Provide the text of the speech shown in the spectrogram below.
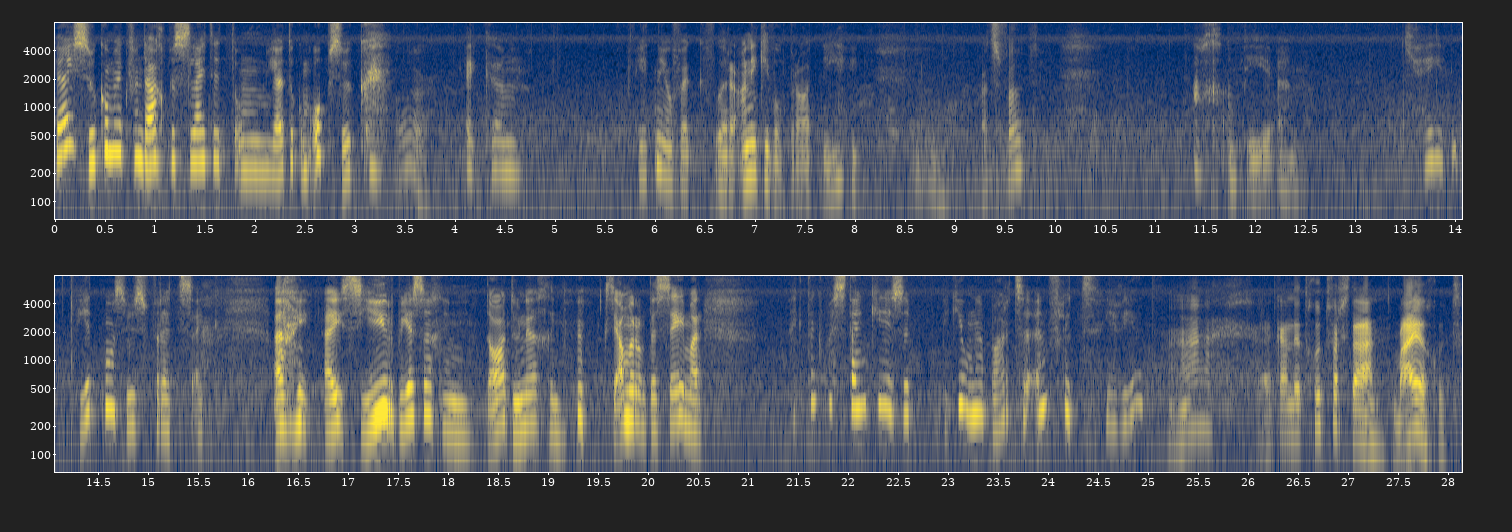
juis hoekom ek vandag besluit het om jou te kom opsoek. O, Ek um, weet nie of ek voor Annetjie wil praat nie. wat's fout? Ag, Ampie, ehm um, jy weet mos hoe's Fritz. Ek uh, hy, hy's hier besig en daar doenig en ek's jammer om te sê, maar ek dink my standjie is 'n bietjie onder Bart se invloed, jy weet. Ah, ek kan dit goed verstaan, baie goed.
